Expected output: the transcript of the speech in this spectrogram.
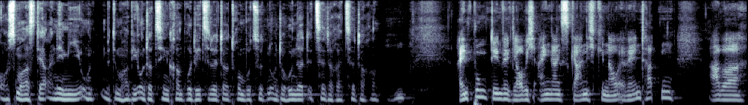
Ausmaß der Anämie und mit dem HB unter 10 Gramm pro Deziliter, Thrombozyten unter 100 etc. etc. Ein Punkt, den wir, glaube ich, eingangs gar nicht genau erwähnt hatten, aber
